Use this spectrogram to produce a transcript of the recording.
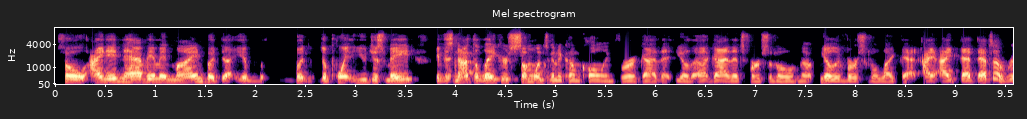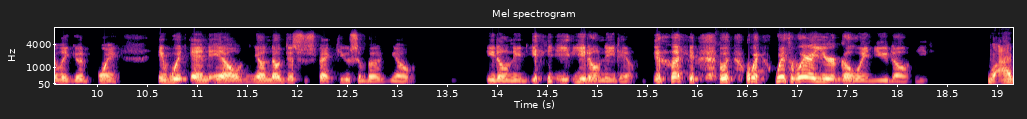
So I didn't have him in mind, but uh, but the point that you just made, if it's not the Lakers, someone's going to come calling for a guy that you know, a guy that's versatile, you know, versatile like that. I, I that that's a really good point. It would, and you know, you know, no disrespect, Houston, but you know, you don't need you don't need him. with, with where you're going, you don't need. Him. Well, I,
